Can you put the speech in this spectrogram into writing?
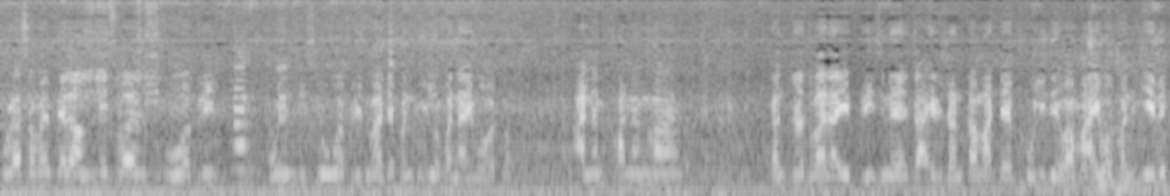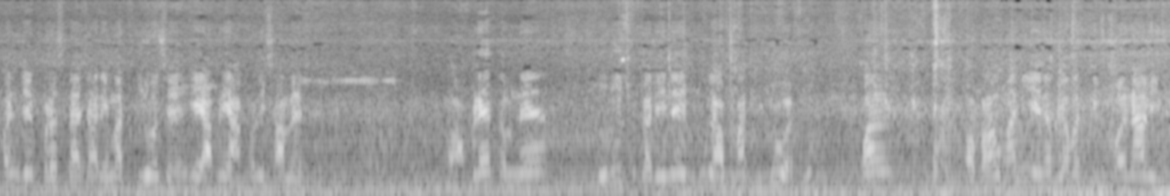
થોડા સમય પહેલાં અંકલેશ્વર ઓવરબ્રિજ, ઓએનજીસી ઓવરબ્રિજ માટે પણ વીડિયો બનાવ્યો હતો. આનંદ ખાનંદમાં તંત્ર દ્વારા એ બ્રિજને જાહેર જનતા માટે ખોલી દેવામાં આવ્યો, પણ એને પણ જે ભ્રષ્ટાચાર એમાં થયો છે, એ આપણી આંખોની સામે છે. આપણે તમને દુરુસ્ત કરીને પુલ આપવા કીધું હતું, પણ અભાવમાં નહીં, એને વ્યવસ્થિત બનાવીને.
